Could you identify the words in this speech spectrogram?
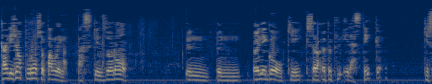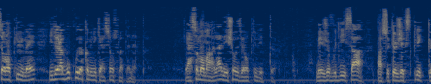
quand les gens pourront se parler, parce qu'ils auront un ego qui, sera un peu plus élastique, qui seront plus humains, il y aura beaucoup de communication sur la planète. Et à ce moment-là, les choses iront plus vite. Mais je vous dis ça parce que j'explique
